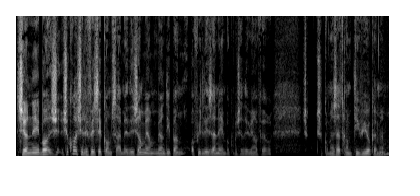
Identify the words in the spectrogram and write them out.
Si on est, bon, je, je crois que je le faisais comme ça, mais des gens m'ont dit pendant- au fil des années, comme je deviens faire, je, je commence à être un petit vieux quand même,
